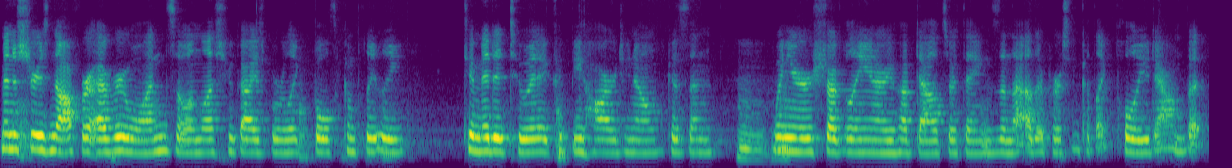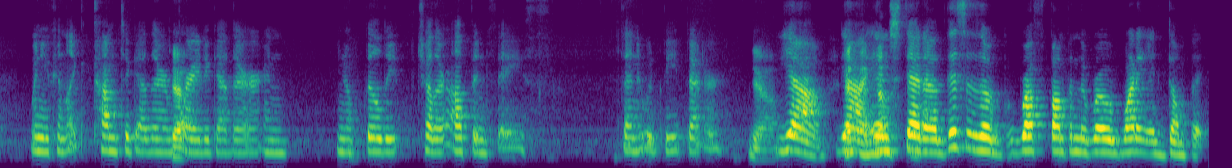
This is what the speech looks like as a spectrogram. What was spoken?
ministry is not for everyone. So unless you guys were like both completely committed to it, it could be hard, you know. Because then mm-hmm. when you're struggling or you have doubts or things, then that other person could like pull you down. But when you can like come together and Yeah. pray together and you know build each other up in faith, then it would be better. Yeah. Yeah, yeah. and no- Instead of this is a rough bump in the road, why don't you dump it?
